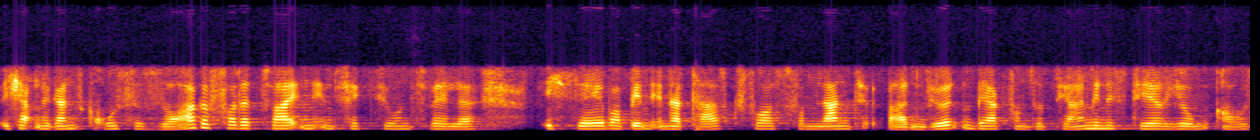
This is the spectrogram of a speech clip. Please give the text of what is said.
Ich habe eine ganz große Sorge vor der zweiten Infektionswelle. Ich selber bin in der Taskforce vom Land Baden-Württemberg, vom Sozialministerium aus,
